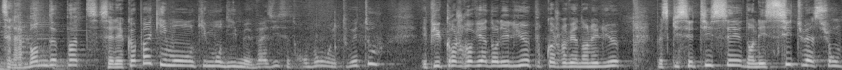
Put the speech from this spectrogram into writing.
C'est la bande de potes, c'est les copains qui m'ont dit mais vas-y c'est trop bon et tout et tout. Et puis quand je reviens dans les lieux, pourquoi je reviens dans les lieux? Parce qu'il s'est tissé dans les situations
